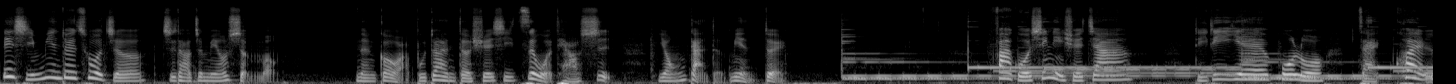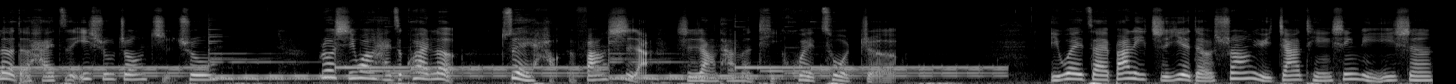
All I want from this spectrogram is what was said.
练习面对挫折，知道这没有什么。能够啊，不断的学习自我调试，勇敢的面对。法国心理学家迪迪耶·波罗在《快乐的孩子》一书中指出，若希望孩子快乐，最好的方式啊，是让他们体会挫折。一位在巴黎执业的双语家庭心理医生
